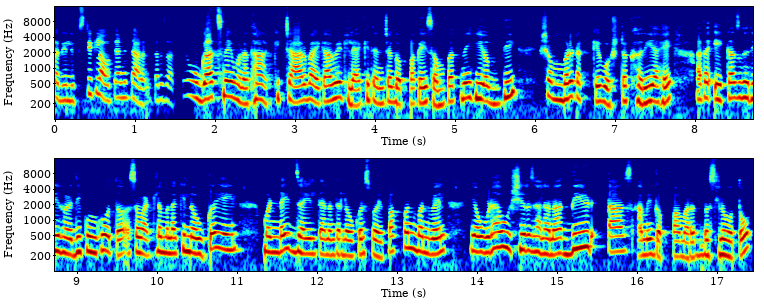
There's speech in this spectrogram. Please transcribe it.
तरी लिपस्टिक लावते आणि त्यानंतर जाते. उगाच नाही म्हणत हा की चार बायका भेटल्या की त्यांच्या गप्पा काही संपत नाही. ही अगदी शंभर टक्के गोष्ट खरी आहे. आता एकाच घरी हळदी कुंकू होतं असं वाटलं मला की लवकर येईल मंडईत जाईल त्यानंतर लवकर स्वयंपाक पण बनवेल. एवढा उशीर झाला ना दीड तास आम्ही गप्पा मारत बसलो होतो.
